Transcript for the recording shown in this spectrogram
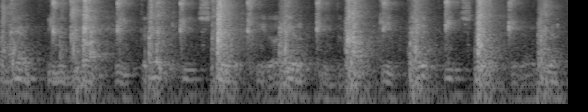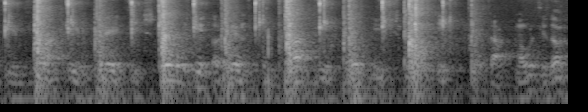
Один, і два, і три, і чотири, і один, і два, і три, і чотири, і один, і два, і три, і чотири, і один, і два, і три, і чотири, і так, молодці, добре.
